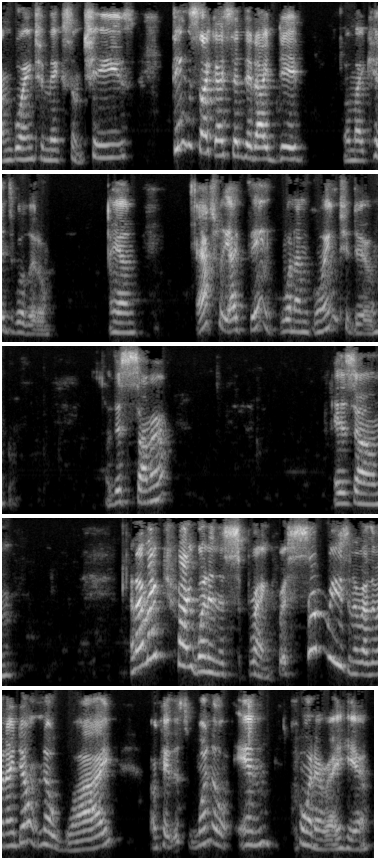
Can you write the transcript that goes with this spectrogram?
I'm going to make some cheese. Things like I said that I did when my kids were little. And actually, I think what I'm going to do this summer is um and I might try one in the spring for some reason or other, and I don't know why. Okay, this one little in corner right here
